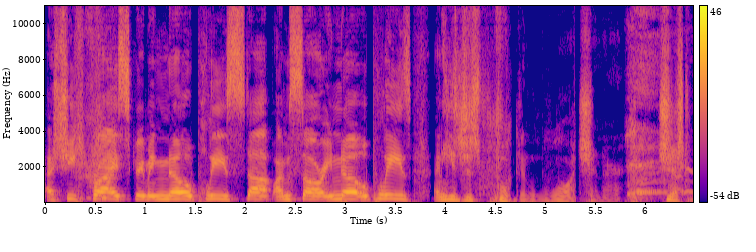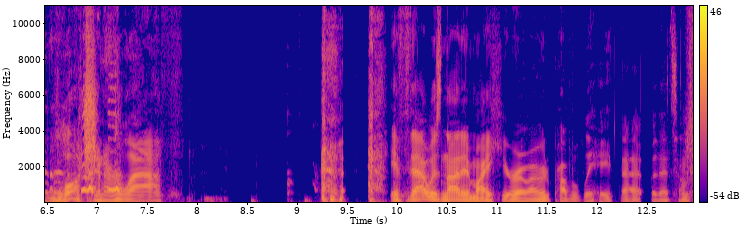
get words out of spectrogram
as she cries, screaming, No, please stop. I'm sorry. No, please. And he's just fucking watching her, just watching her laugh. If that was not in my hero, I would probably hate that. But that sounds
